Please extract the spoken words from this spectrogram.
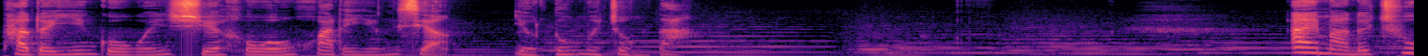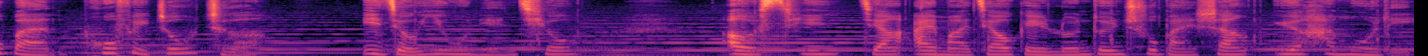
她对英国文学和文化的影响。有多么重大？艾玛的出版颇费周折。一九一五年秋，奥斯汀将艾玛交给伦敦出版商约翰·莫里。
